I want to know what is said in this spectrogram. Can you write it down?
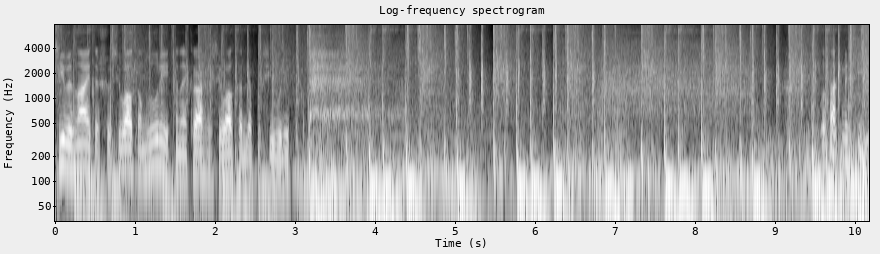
Всі ви знаєте, що сівалка Мзурі це найкраща сівалка для посіву ріпака. Отак ми сіємо.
